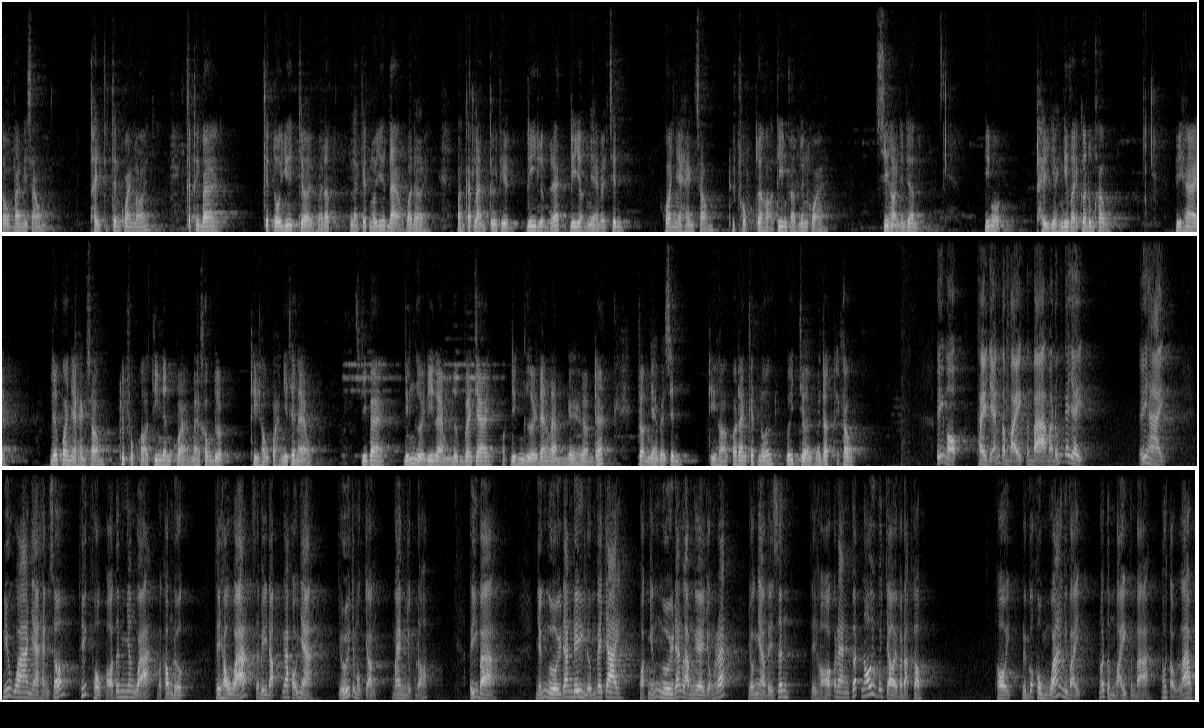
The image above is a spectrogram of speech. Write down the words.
câu 36 Thầy Thích Chân Quang nói Cách thứ ba Kết nối giữa trời và đất là kết nối giữa đạo và đời bằng cách làm từ thiện, đi lượm rác, đi dọn nhà vệ sinh, qua nhà hàng xóm, thuyết phục cho họ tin vào nhân quả. Xin hỏi nhân dân, ý một, thầy giảng như vậy có đúng không? Ý hai, nếu qua nhà hàng xóm, thuyết phục họ tin nhân quả mà không được, thì hậu quả như thế nào? Ý ba, những người đi làm lượm ve chai hoặc những người đang làm nghề dọn rác, dọn nhà vệ sinh thì họ có đang kết nối với trời và đất hay không? Ý một, thầy giảng tầm bậy tầm bạ mà đúng cái gì? Ý hai, nếu qua nhà hàng xóm thuyết phục họ tin nhân quả mà không được thì hậu quả sẽ bị đập ra khỏi nhà, chửi cho một trận, mang nhục đó. Ý ba, những người đang đi lượm ve chai hoặc những người đang làm nghề dọn rác, dọn nhà vệ sinh thì họ có đang kết nối với trời và đất không? Thôi đừng có khùng quá như vậy Nói tầm bậy tầm bạ Nói tàu lao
